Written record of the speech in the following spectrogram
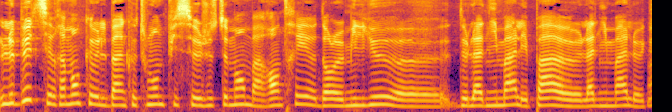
le but, c'est vraiment que, ben, que tout le monde puisse justement ben, rentrer dans le milieu euh, de l'animal et pas euh, l'animal qui,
